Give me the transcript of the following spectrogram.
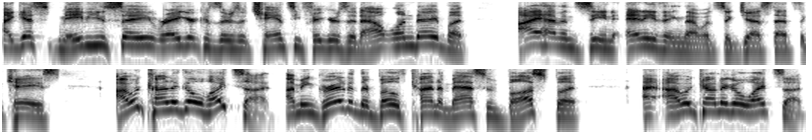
I guess maybe you say Reagor because there's a chance he figures it out one day, but I haven't seen anything that would suggest that's the case. I would kind of go Whiteside. I mean, granted, they're both kind of massive busts, but I, I would kind of go Whiteside.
